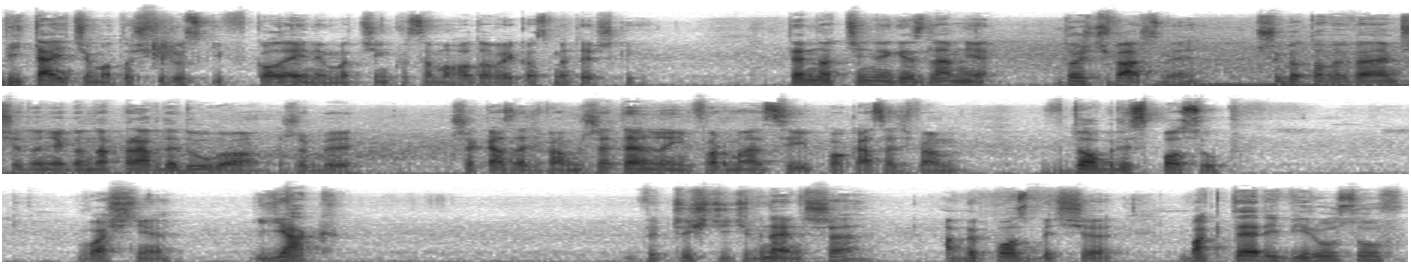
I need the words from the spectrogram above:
Witajcie motoświruski w kolejnym odcinku samochodowej kosmetyczki. Ten odcinek jest dla mnie dość ważny. Przygotowywałem się do niego naprawdę długo, żeby przekazać Wam rzetelne informacje i pokazać Wam w dobry sposób właśnie jak wyczyścić wnętrze, aby pozbyć się bakterii, wirusów,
